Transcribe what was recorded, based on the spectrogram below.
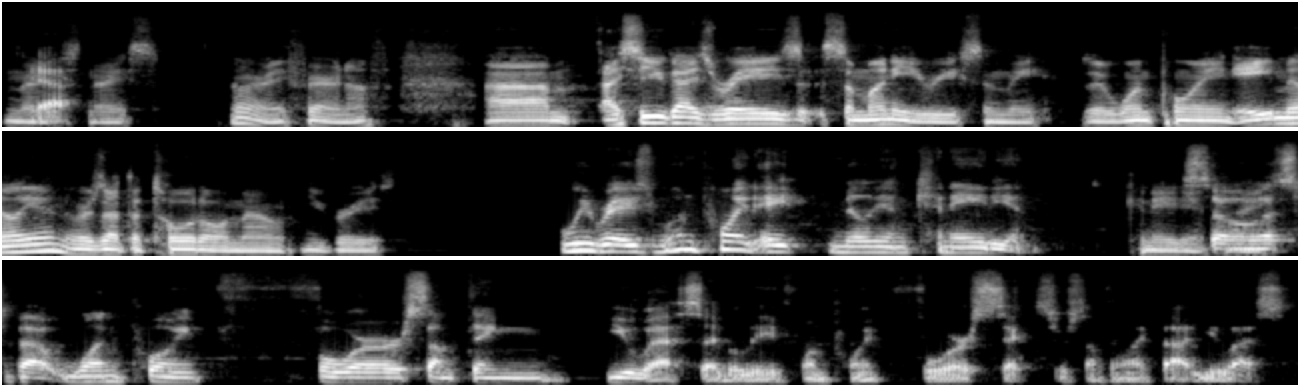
nice, yeah. nice. All right, fair enough. Um, I see you guys raise some money recently. Is it 1.8 million, or is that the total amount you've raised? We raised 1.8 million Canadian. Canadian. So nice. that's about 1.4 something US, I believe, 1.46 or something like that US.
